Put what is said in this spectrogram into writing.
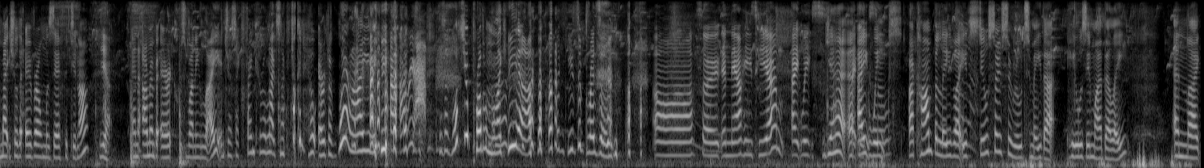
make sure that everyone was there for dinner. Yeah. And I remember Eric was running late, and just like Frankie, relax. And I'm like fucking hell, Eric, like where are you? Hurry up! He's like, what's your problem? I'm like here. like, here's a present. Oh, so and now he's here, eight weeks. Yeah, Eight eight, weeks weeks. I can't believe like it's still so surreal to me that he was in my belly, and like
